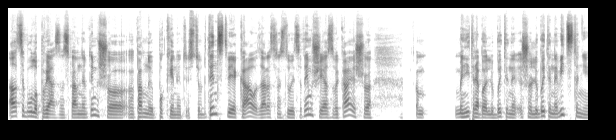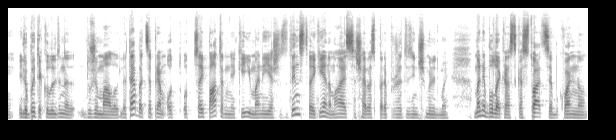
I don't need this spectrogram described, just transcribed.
але це було пов'язано з певним тим, що певною покинутістю в дитинстві, яка от зараз транслюється тим, що я звикаю, що мені треба любити що любити на відстані і любити, коли людина дуже мало для тебе. Це прям от, от цей паттерн, який у мене є ще з дитинства, який я намагаюся ще раз перепрожити з іншими людьми. У мене була якраз така ситуація буквально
